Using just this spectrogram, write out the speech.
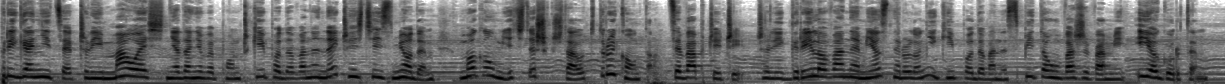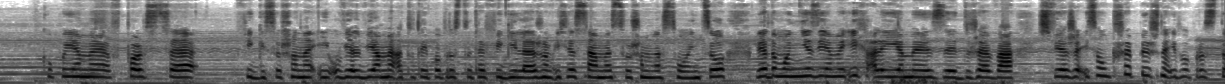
Priganice, czyli małe śniadaniowe pączki podawane najczęściej z miodem, mogą mieć też kształt trójkąta. Cevapcici, czyli grillowane mięsne roloniki podawane z pitą, warzywami i jogurtem. kupujemy w Polsce figi suszone i uwielbiamy, a tutaj po prostu te figi leżą i się same suszą na słońcu. Wiadomo, nie zjemy ich, ale jemy z drzewa świeże i są przepyszne i po prostu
